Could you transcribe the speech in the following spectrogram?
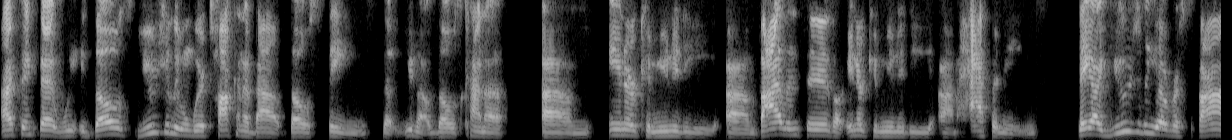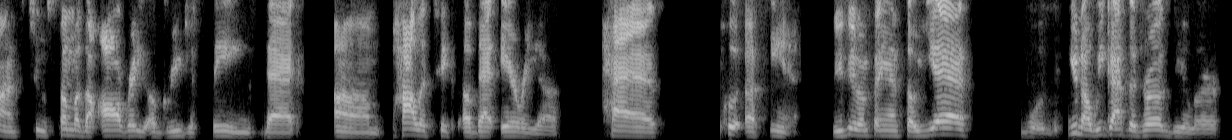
I think that we those usually when we're talking about those things the you know, those kind of um inner community um violences or inner community um happenings, they are usually a response to some of the already egregious things that um politics of that area has put us in. Do you see what I'm saying? So yes, you know, we got the drug dealer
